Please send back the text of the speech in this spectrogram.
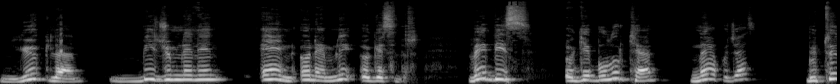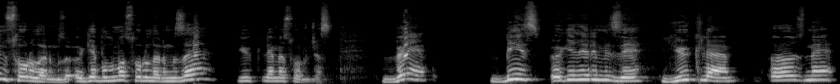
yüklem bir cümlenin en önemli ögesidir. Ve biz öge bulurken ne yapacağız? Bütün sorularımızı, öge bulma sorularımızı yükleme soracağız. Ve biz ögelerimizi yüklem, özne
